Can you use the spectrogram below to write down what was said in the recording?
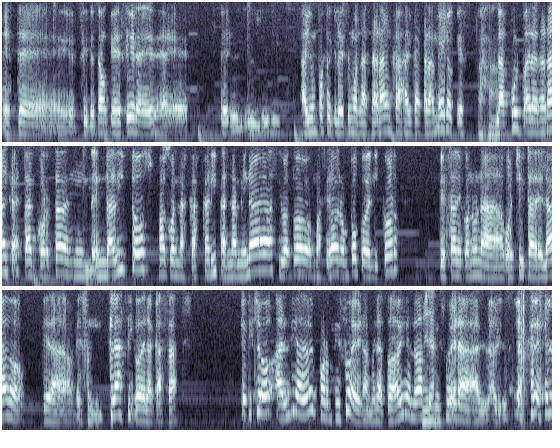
Este, si te tengo que decir, eh, eh, el- hay un postre que le decimos las naranjas al caramelo, que es Ajá. la pulpa de la naranja, está cortada en, en daditos, va con las cascaritas laminadas y va todo macerado en un poco de licor, que sale con una bochita de helado, queda, es un clásico de la casa. Hecho al día de hoy por mi suegra, mira, todavía lo hace mi suegra al, al- el,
